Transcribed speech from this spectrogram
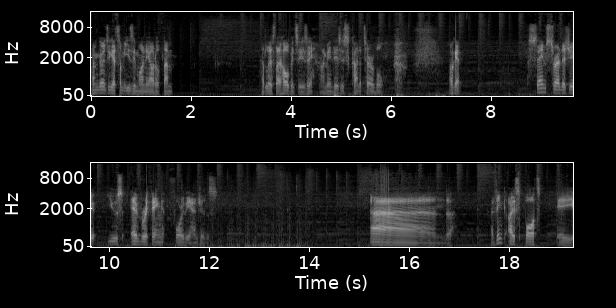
I'm going to get some easy money out of them. At least I hope it's easy. I mean, this is kinda terrible. okay. Same strategy, use everything for the engines. And... I think I spot a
